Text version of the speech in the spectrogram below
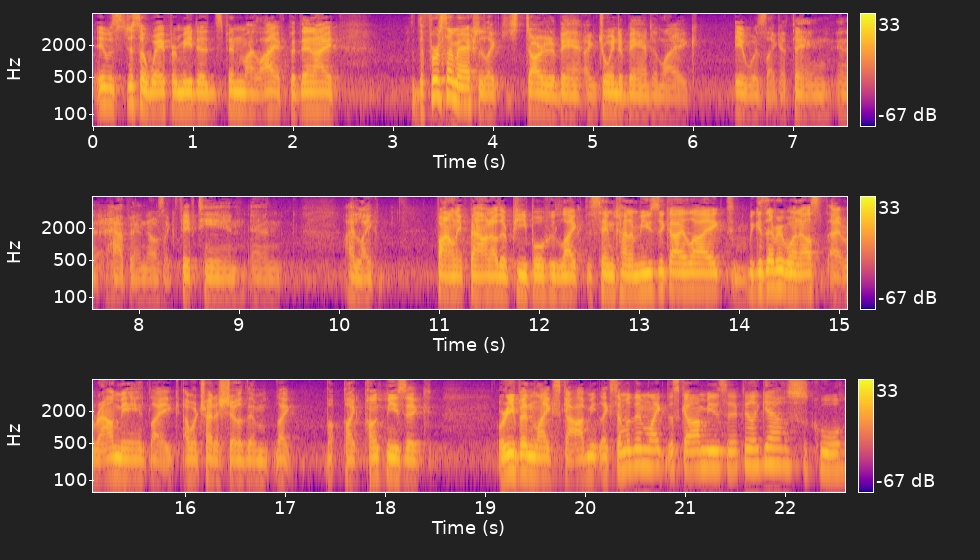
it was just a way for me to spend my life. But then I, the first time I actually like started a band, like joined a band, and like it was like a thing, and it happened. I was like 15, and I like finally found other people who liked the same kind of music I liked mm-hmm. because everyone else around me, like I would try to show them like p- like punk music or even like ska mu- like some of them like the ska music. They're like, yeah, this is cool,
